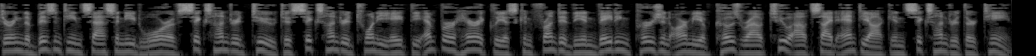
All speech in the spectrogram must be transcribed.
During the Byzantine Sassanid War of 602 to 628, the Emperor Heraclius confronted the invading Persian army of Khosrau II outside Antioch in 613.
